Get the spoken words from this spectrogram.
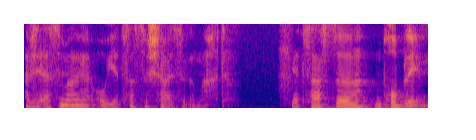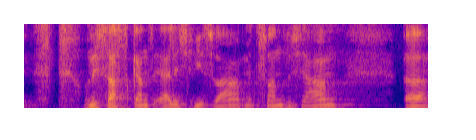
Habe ich erst mal gedacht, oh, jetzt hast du Scheiße gemacht. Jetzt hast du ein Problem. Und ich sage es ganz ehrlich, wie es war mit 20 Jahren. Äh,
